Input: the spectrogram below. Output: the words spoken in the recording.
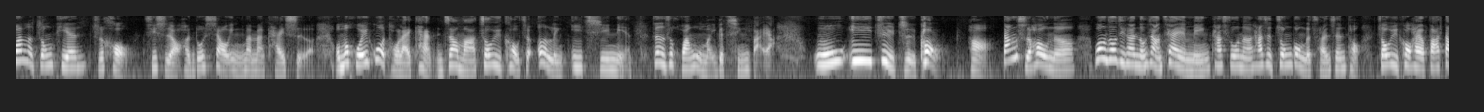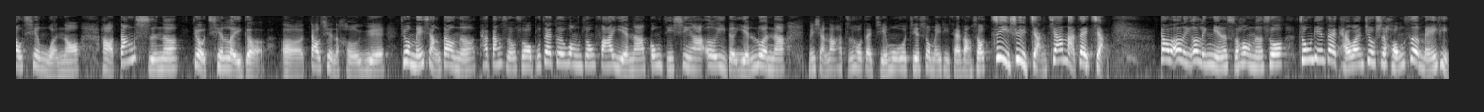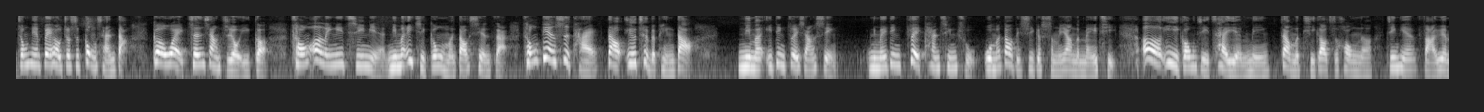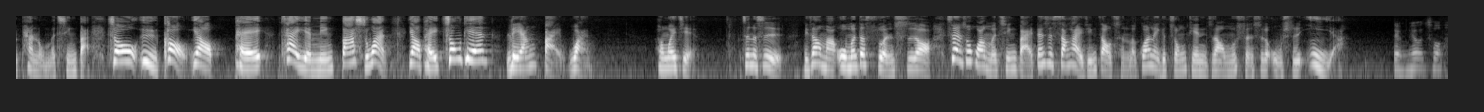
关了中天之后，其实哦很多效应慢慢开始了。我们回过头来看，你知道吗？周玉蔻这二零一七年真的是还我们一个清白啊，无依据指控。哈，当时候呢，旺中集团董事长蔡衍明他说呢，他是中共的传声筒，周玉蔻还有发道歉文哦。好，当时呢就有签了一个呃道歉的合约，就没想到呢，他当时候说不再对旺中发言啊，攻击性啊、恶意的言论啊，没想到他之后在节目又接受媒体采访的时候，继续讲加码再讲。到了二零二零年的时候呢，说中天在台湾就是红色媒体，中天背后就是共产党。各位，真相只有一个。从二零一七年，你们一起跟我们到现在，从电视台到 YouTube 频道，你们一定最相信，你们一定最看清楚，我们到底是一个什么样的媒体。恶意攻击蔡衍明，在我们提告之后呢，今天法院判了我们清白，周玉蔻要赔蔡衍明八十万，要赔中天。两百万，红薇姐，真的是你知道吗？我们的损失哦，虽然说还我们清白，但是伤害已经造成了，关了一个中天，你知道我们损失了五十亿呀。对，没有错。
